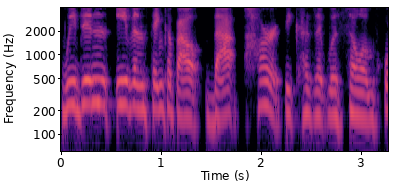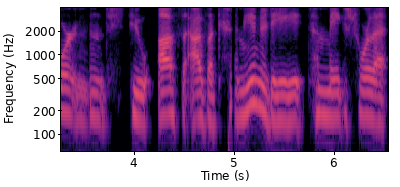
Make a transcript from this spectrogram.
we didn't even think about that part because it was so important to us as a community to make sure that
